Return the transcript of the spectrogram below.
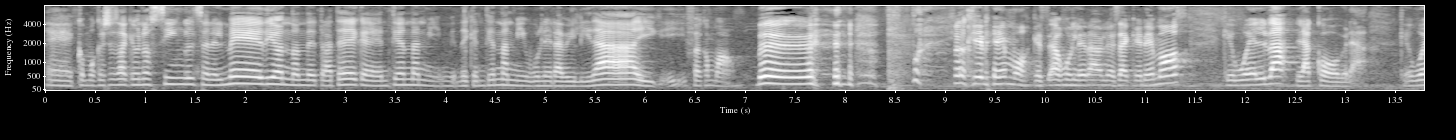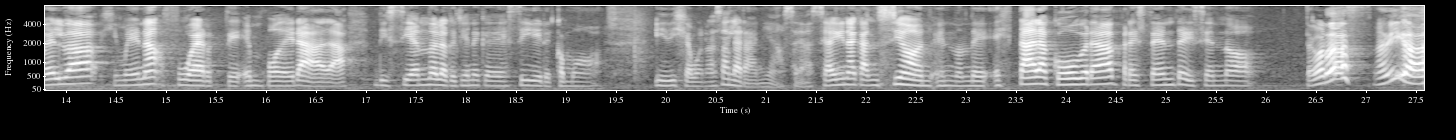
Eh, como que yo saqué unos singles en el medio en donde traté de que entiendan mi, de que entiendan mi vulnerabilidad y, y fue como "Beh". no queremos que sea vulnerable, o sea, queremos que vuelva la cobra, que vuelva Jimena fuerte, empoderada, diciendo lo que tiene que decir, como y dije, bueno, esa es la araña. O sea, si hay una canción en donde está la cobra presente diciendo, ¿te acordás, amiga?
